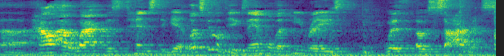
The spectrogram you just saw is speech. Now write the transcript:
uh, how out of whack this tends to get. Let's go with the example that he raised with Osiris.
